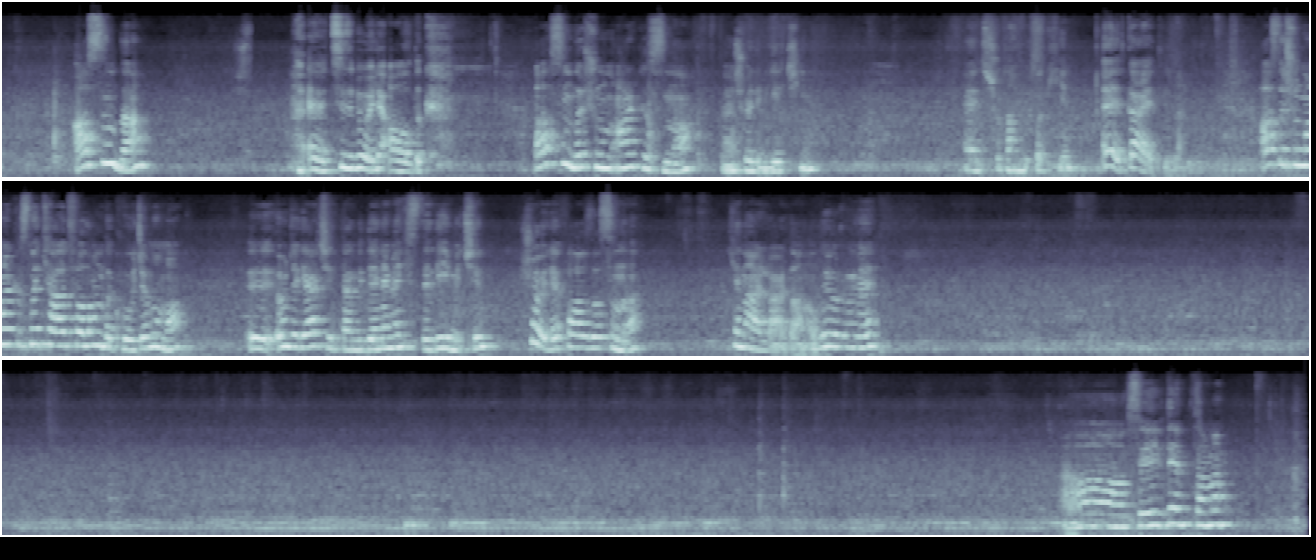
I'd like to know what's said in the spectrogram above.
Aslında evet sizi böyle aldık. Aslında şunun arkasına ben şöyle bir geçeyim. Evet şuradan bir bakayım. Evet gayet güzel. Aslında şunun arkasına kağıt falan da koyacağım ama e, önce gerçekten bir denemek istediğim için şöyle fazlasını kenarlardan alıyorum ve sevdim. Tamam.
